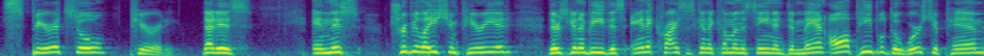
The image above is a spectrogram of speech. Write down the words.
spiritual purity. That is, in this tribulation period, there's going to be this Antichrist that's going to come on the scene and demand all people to worship him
